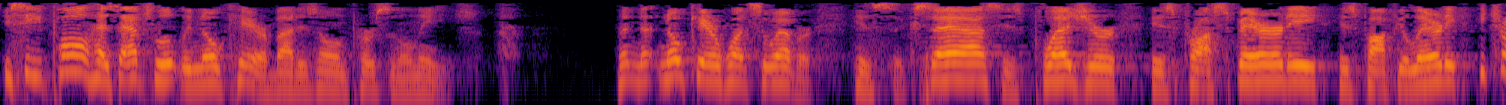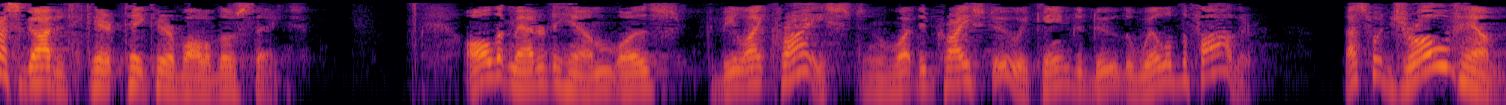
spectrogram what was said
You see, Paul has absolutely no care about his own personal needs. No care whatsoever. His success, his pleasure, his prosperity, his popularity. He trusts God to take care of all of those things. All that mattered to him was to be like Christ. And what did Christ do? He came to do the will of the Father. That's what drove him.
